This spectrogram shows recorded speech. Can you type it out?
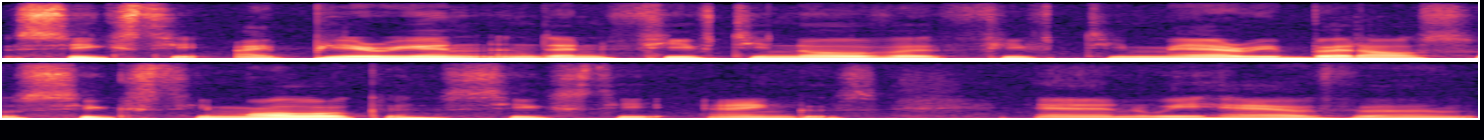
60 Hyperion and then 50 Nova 50 Mary but also 60 Moloch and 60 Angus. And we have um,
